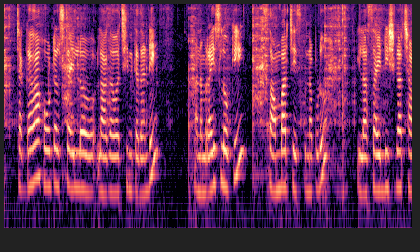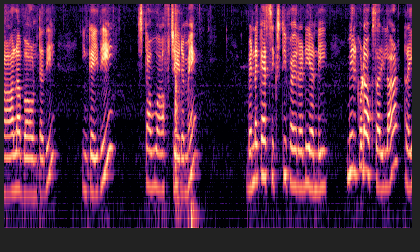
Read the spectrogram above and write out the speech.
చక్కగా హోటల్ స్టైల్లో లాగా వచ్చింది కదండి. మనం రైస్లోకి సాంబార్ చేసుకున్నప్పుడు ఇలా సైడ్ డిష్గా చాలా బాగుంటుంది. ఇంకా ఇది స్టవ్ ఆఫ్ చేయడమే. బెండకాయ సిక్స్టీ ఫైవ్ రెడీ అండి. మీరు కూడా ఒకసారి ఇలా ట్రై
